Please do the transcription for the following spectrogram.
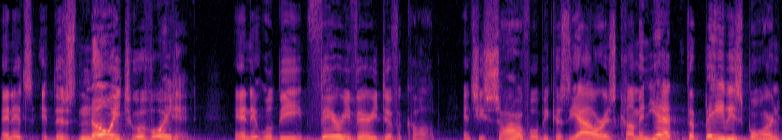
and it's, it, there's no way to avoid it. And it will be very, very difficult. And she's sorrowful because the hour has come, and yet the baby's born,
